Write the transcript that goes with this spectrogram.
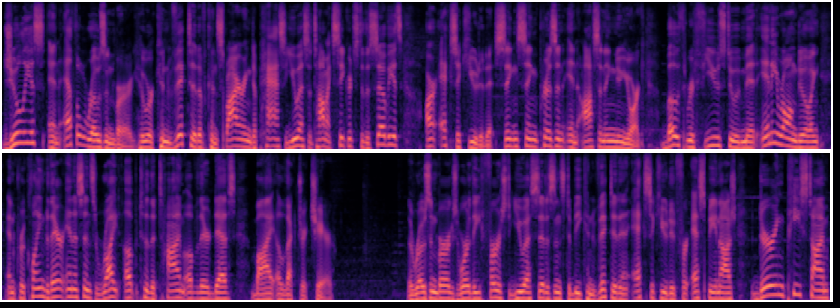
Julius and Ethel Rosenberg, who were convicted of conspiring to pass U.S. atomic secrets to the Soviets, are executed at Sing Sing Prison in Ossining, New York. Both refused to admit any wrongdoing and proclaimed their innocence right up to the time of their deaths by electric chair. The Rosenbergs were the first U.S. citizens to be convicted and executed for espionage during peacetime,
